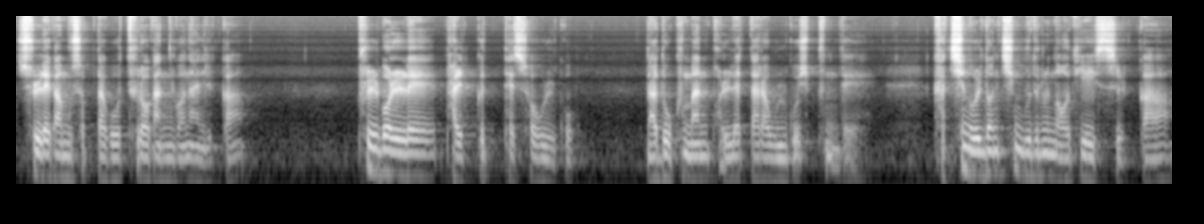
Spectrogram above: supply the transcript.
술래가 무섭다고 들어간 건 아닐까? 풀벌레 발끝에서 울고 나도 그만 벌레 따라 울고 싶은데 같이 놀던 친구들은 어디에 있을까?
